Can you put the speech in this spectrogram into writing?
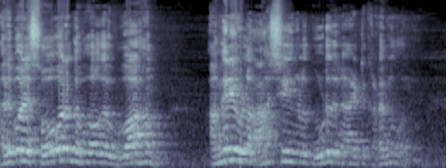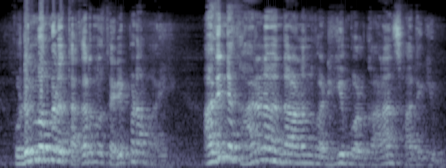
അതുപോലെ സ്വവർഗഭോഗ വിവാഹം അങ്ങനെയുള്ള ആശയങ്ങൾ കൂടുതലായിട്ട് കടന്നു വന്നു. കുടുംബങ്ങൾ തകർന്നു തരിപ്പണമായി. അതിന്റെ കാരണം എന്താണെന്ന് പഠിക്കുമ്പോൾ കാണാൻ സാധിക്കും.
